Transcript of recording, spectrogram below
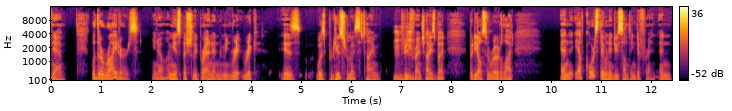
Yeah. Well, they're writers, you know. I mean, especially Brannon. I mean, Rick, Rick is was producer most of the time mm-hmm. through the mm-hmm. franchise, but but he also wrote a lot. And yeah, of course they want to do something different. And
